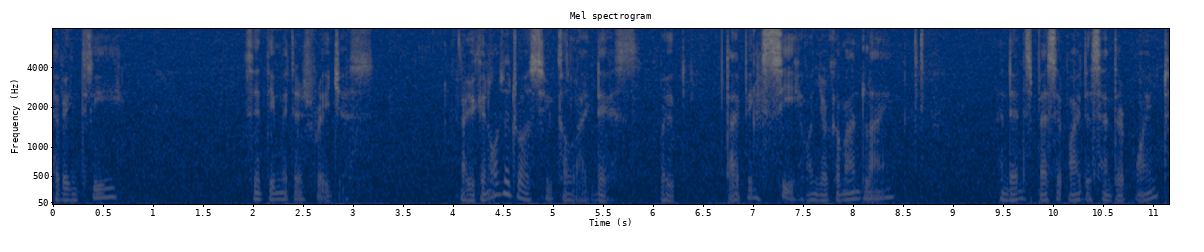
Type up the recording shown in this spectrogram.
having 3 centimeters radius. Now you can also draw a circle like this by typing C on your command line and then specify the center point.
